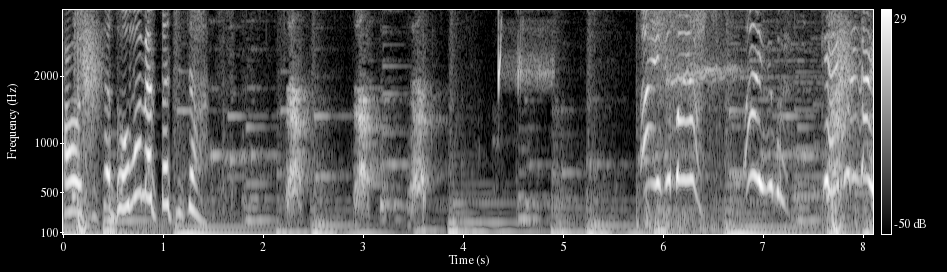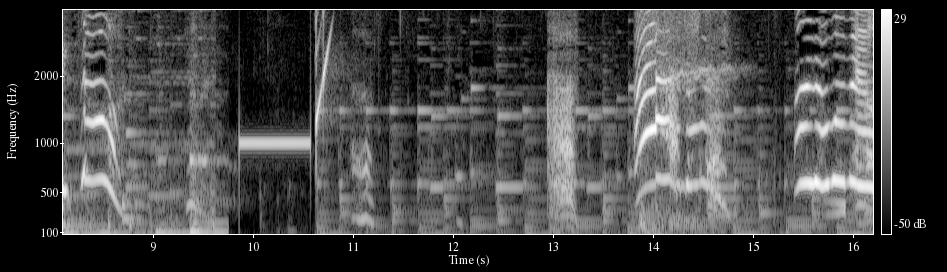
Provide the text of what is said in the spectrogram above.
아우 진짜 너무 맵다 진짜 아 이거 봐요 아 이거 봐. 개구리가 있어. 아, 아 너무 아 너무 매워.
